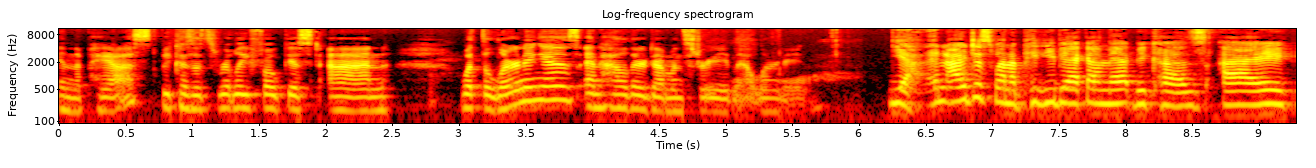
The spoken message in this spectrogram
in the past because it's really focused on what the learning is and how they're demonstrating that learning. Yeah, and I just want to piggyback on that because I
